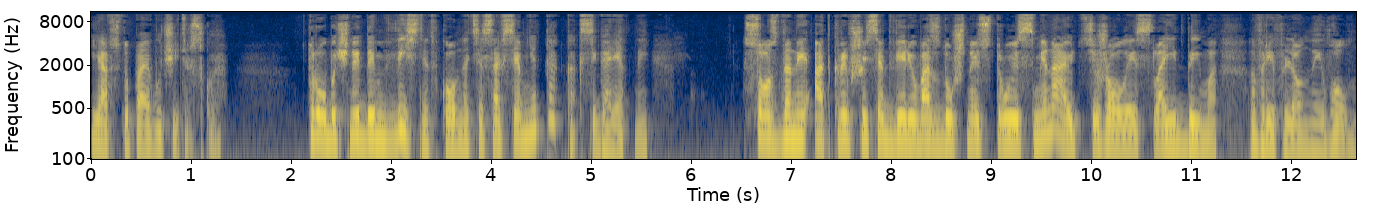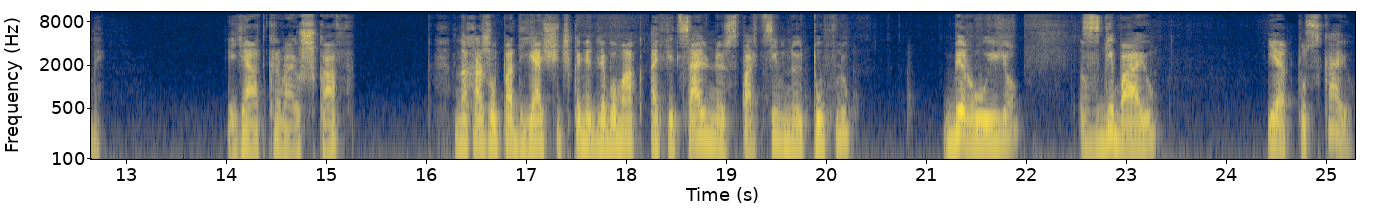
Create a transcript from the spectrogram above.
Я вступаю в учительскую. Трубочный дым виснет в комнате совсем не так, как сигаретный. Созданные открывшейся дверью воздушные струи сминают тяжелые слои дыма в рифленые волны. Я открываю шкаф, нахожу под ящичками для бумаг официальную спортивную туфлю, беру ее — сгибаю и отпускаю,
